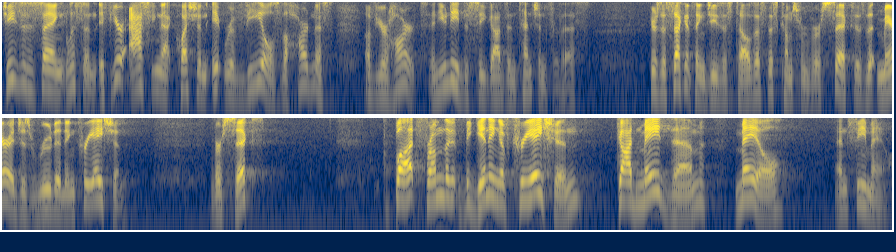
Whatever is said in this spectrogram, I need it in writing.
Jesus is saying, listen, if you're asking that question, it reveals the hardness of your heart. And you need to see God's intention for this. Here's the second thing Jesus tells us. This comes from verse 6 is that marriage is rooted in creation. Verse 6 But from the beginning of creation, God made them male and female.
